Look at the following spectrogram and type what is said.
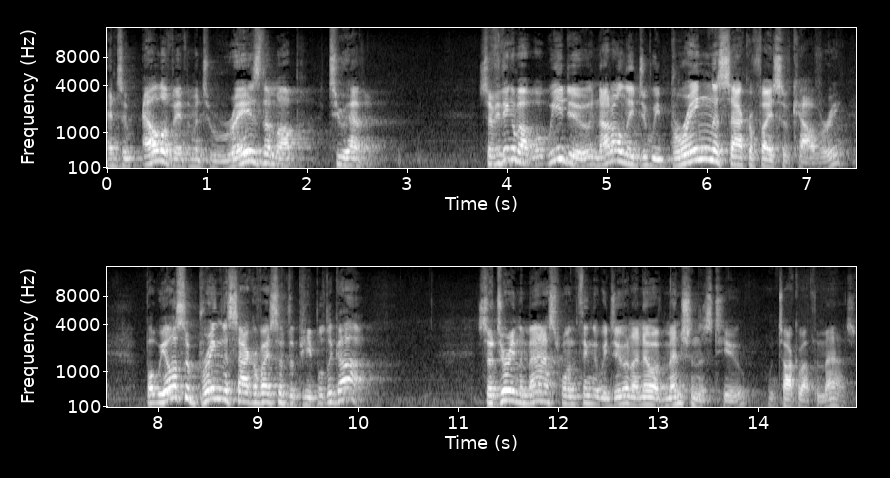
and to elevate them and to raise them up to heaven. So if you think about what we do, not only do we bring the sacrifice of Calvary, but we also bring the sacrifice of the people to God. So during the Mass, one thing that we do, and I know I've mentioned this to you, we talk about the Mass.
